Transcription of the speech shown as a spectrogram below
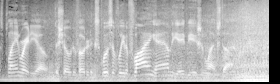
Just Plane Radio, the show devoted exclusively to flying and the aviation lifestyle.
